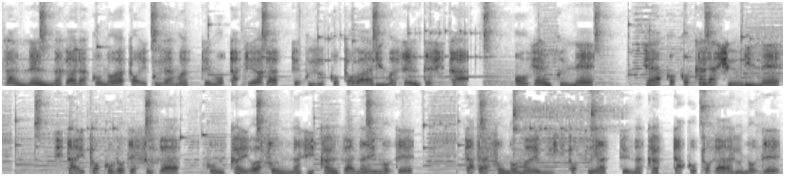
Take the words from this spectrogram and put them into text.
残念ながらこの後いくら待っても立ち上がってくることはありませんでした。おージャンクね。じゃあここから修理ね。したいところですが、今回はそんな時間がないので、ただその前に一つやってなかったことがあるので、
